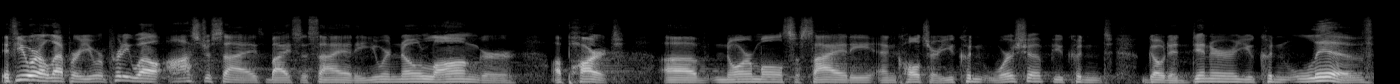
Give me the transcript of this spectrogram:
if you were a leper, you were pretty well ostracized by society. You were no longer a part of normal society and culture. You couldn't worship, you couldn't go to dinner, you couldn't live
